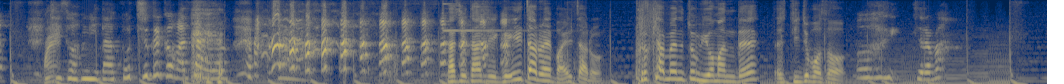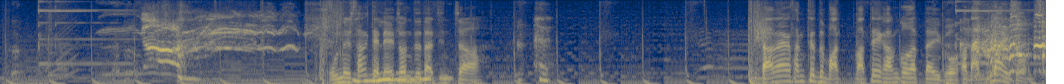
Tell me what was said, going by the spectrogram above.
죄송합니다. 곧 죽을 것 같아요. 다시 다시 그 일자로 해봐 일자로 그렇게 하면 좀 위험한데 다시 뒤집어서 어, 들어봐. 오늘 상태 레전드다 진짜 나나양 상태도 마, 마탱이 간거 같다 이거 아 나구나 이거 그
